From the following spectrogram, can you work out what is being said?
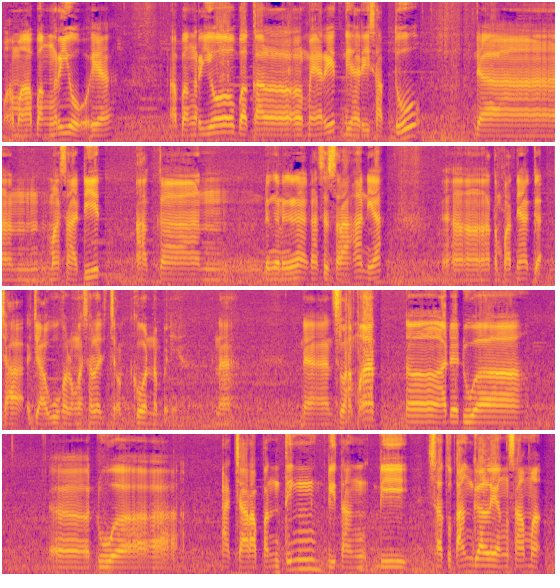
Sama Abang Rio ya Abang Rio bakal merit di hari Sabtu dan Mas Adit akan dengar-dengar akan seserahan ya. E, tempatnya agak jauh kalau nggak salah di Cilegon nampaknya. Nah, dan selamat e, ada dua e, dua acara penting di tang di satu tanggal yang sama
